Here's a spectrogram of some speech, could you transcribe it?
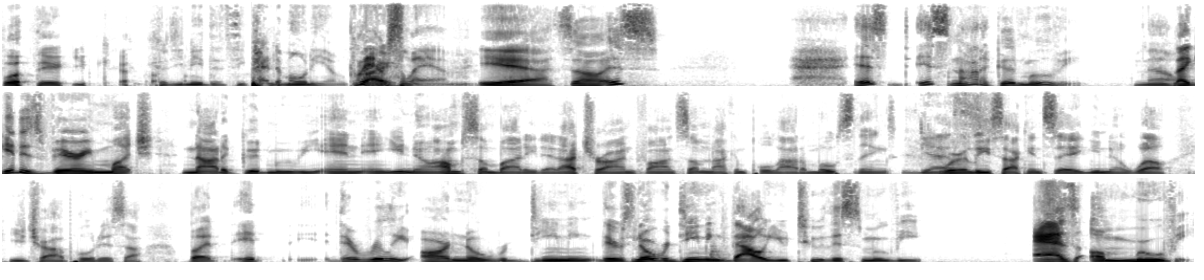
Well, there you go. because you need to see pandemonium, glam Right. slam. Yeah, so it's it's it's not a good movie. No, Like it is very much not a good movie, and and you know I'm somebody that I try and find something I can pull out of most things, Yes. where at least I can say you know well you try to pull this out, but it there really are no redeeming. There's no redeeming value to this movie as a movie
